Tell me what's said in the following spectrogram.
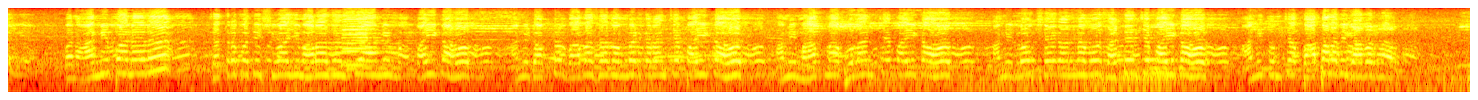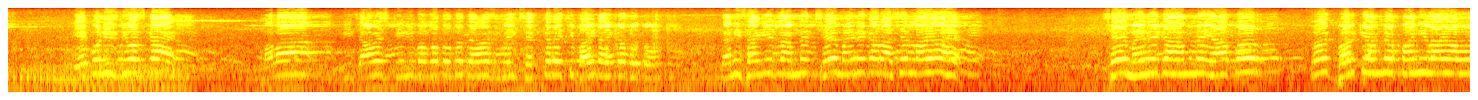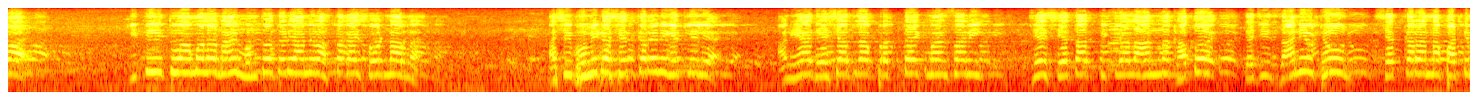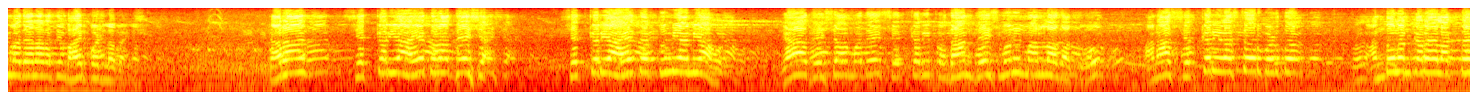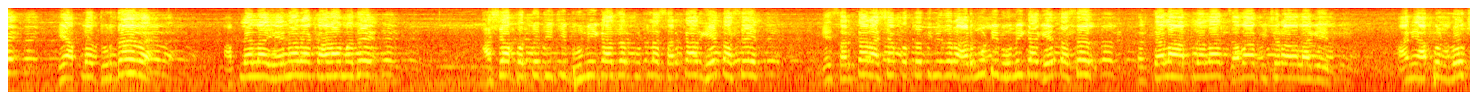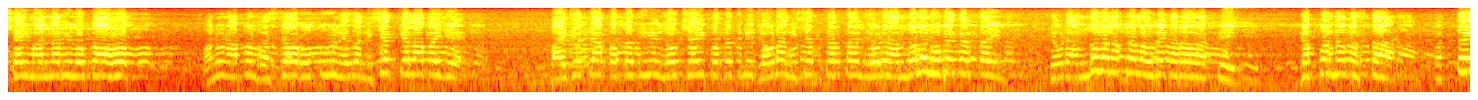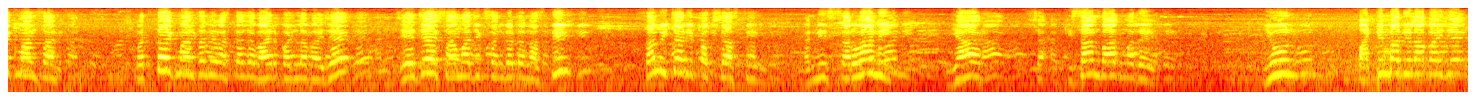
पण आम्ही पण आहे ना छत्रपती शिवाजी महाराजांचे आम्ही पाईक आहोत. आम्ही डॉक्टर बाबासाहेब आंबेडकरांचे पाईक आहोत. आम्ही महात्मा फुलांचे पाईक आहोत. आम्ही लोकशाहीर अण्णाभाऊ साठेंचे पाईक आहोत. आम्ही तुमच्या बापाला बी घाबरणार. एकोणीस दिवस काय? मला मी ज्यावेळेस टी व्ही बघत होतो त्यावेळेस मी एक शेतकऱ्याची बाईट ऐकत होतो. त्यांनी सांगितलं हमने छे महीने का राशन लाया है? छे महीने का हमने यहाँ पर ट्रक भर के हमने पाणी लाया हुआ है. किती तू आम्हाला नाही म्हणतो तरी आम्ही रस्ता काही सोडणार नाही. अशी भूमिका शेतकऱ्यांनी घेतलेली आहे. आणि या देशातल्या प्रत्येक माणसानी जे शेतात पिकलेलं अन्न खातोय त्याची जाणीव ठेवून शेतकऱ्यांना पाठिंबा द्यायला ते बाहेर पडलं पाहिजे. कारण शेतकरी आहे तर हा देश आहे. शेतकरी आहे तर तुम्ही आम्ही आहोत. या देशामध्ये शेतकरी प्रधान देश म्हणून मानला जातो. आणि आज शेतकरी रस्त्यावर पडतो आंदोलन करायला लागतंय हे आपलं दुर्दैव आहे. आपल्याला येणाऱ्या काळामध्ये अशा पद्धतीची भूमिका जर कुठला सरकार घेत असेल हे सरकार अशा पद्धतीने जर आडमुठी भूमिका घेत असेल तर त्याला आपल्याला जबाब विचारावा लागेल. आणि आपण लोकशाही मानणारी लोक आहोत म्हणून आपण रस्त्यावर उतरून याचा निषेध केला पाहिजे. पाहिजे त्या पद्धतीने लोकशाही पद्धतीने जेवढा निषेध करता येईल जेवढे आंदोलन उभे करता येईल तेवढे आंदोलन आपल्याला उभे करावं लागतील. गप्प न बसता प्रत्येक माणसाने प्रत्येक माणसाने रस्त्याच्या बाहेर पडलं पाहिजे. जे जे सामाजिक संघटन असतील समविचारी पक्ष असतील यांनी सर्वांनी या श- किसान बागमध्ये येऊन पाठिंबा दिला पाहिजे.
